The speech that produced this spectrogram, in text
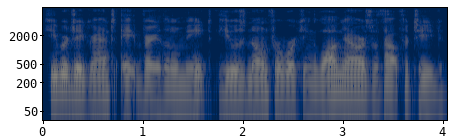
Heber J. Grant ate very little meat. He was known for working long hours without fatigue.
